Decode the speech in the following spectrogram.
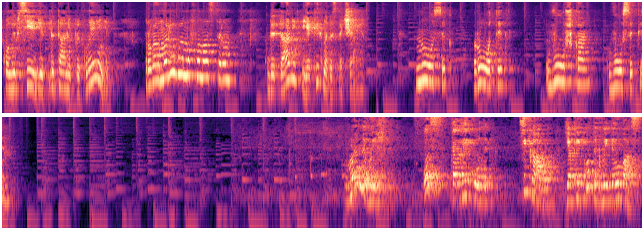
Коли всі деталі приклеєні, промальовуємо фломастером деталі, яких не вистачає. Носик, ротик, вушка, вусики. В мене вийшов ось такий котик. Цікаво, який котик вийде у вас.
